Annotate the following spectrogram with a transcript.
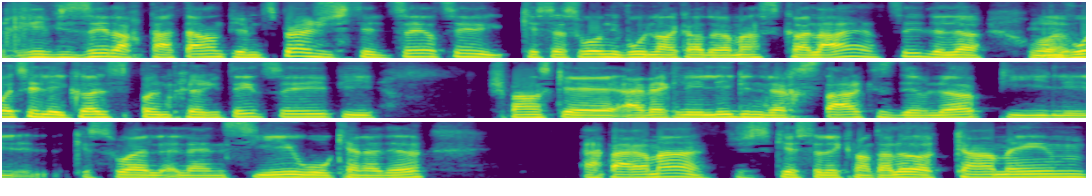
réviser leur patente puis un petit peu ajuster le tir, tu sais, que ce soit au niveau de l'encadrement scolaire, tu sais, là, on le voit, tu sais, l'école c'est pas une priorité, tu sais, puis je pense qu'avec les ligues universitaires qui se développent, puis les, que ce soit l'ANCA ou au Canada, apparemment, que ce documentaire-là a quand même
